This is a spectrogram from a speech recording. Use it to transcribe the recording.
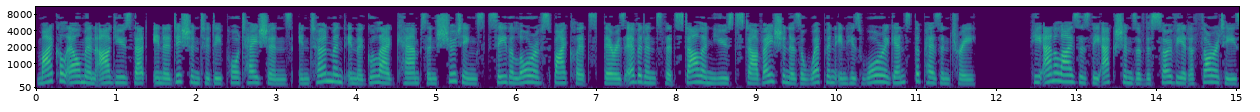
Michael Ellman argues that, in addition to deportations, internment in the Gulag camps and shootings see the law of spikelets, there is evidence that Stalin used starvation as a weapon in his war against the peasantry. He analyzes the actions of the Soviet authorities,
